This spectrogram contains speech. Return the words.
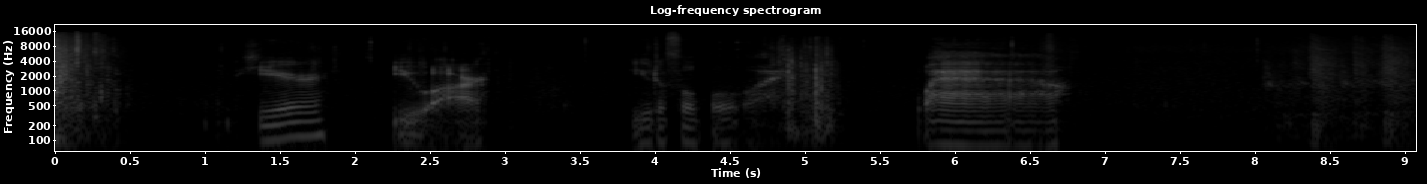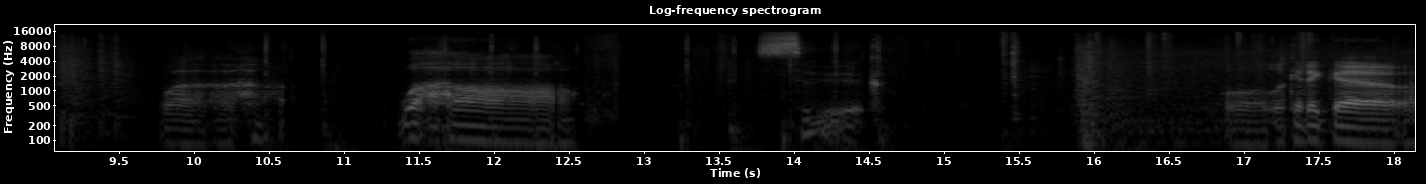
And here you are. Beautiful boy. Wow. Whoa. Sick. Oh, look at it go.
